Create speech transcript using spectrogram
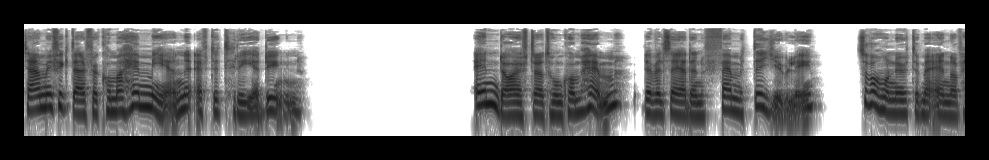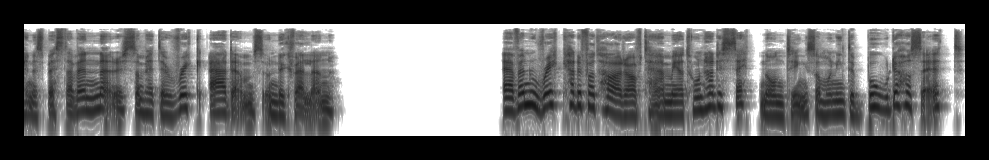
Tammy fick därför komma hem igen efter tre dygn. En dag efter att hon kom hem, det vill säga den 5 juli, så var hon ute med en av hennes bästa vänner som hette Rick Adams under kvällen. Även Rick hade fått höra av Tammy att hon hade sett någonting som hon inte borde ha sett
